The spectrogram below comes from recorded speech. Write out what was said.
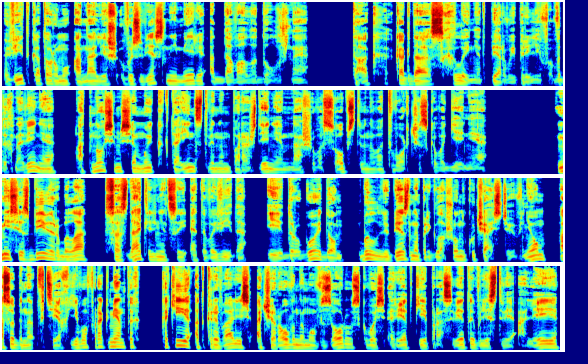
вид, которому она лишь в известной мере отдавала должное. Так, когда схлынет первый прилив вдохновения, относимся мы к таинственным порождениям нашего собственного творческого гения. Миссис Бивер была создательницей этого вида, и другой дом был любезно приглашен к участию в нем, особенно в тех его фрагментах, какие открывались очарованному взору сквозь редкие просветы в листве аллеи,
